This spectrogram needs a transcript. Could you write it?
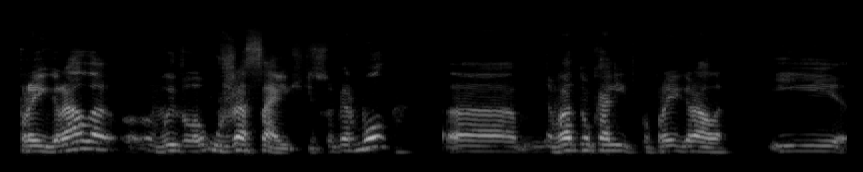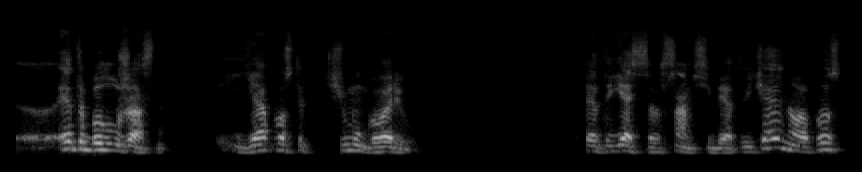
Проиграла, выдала ужасающий Супербол, в одну калитку проиграла, и это было ужасно. Я просто к чему говорю? Это я сам себе отвечаю на вопрос,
